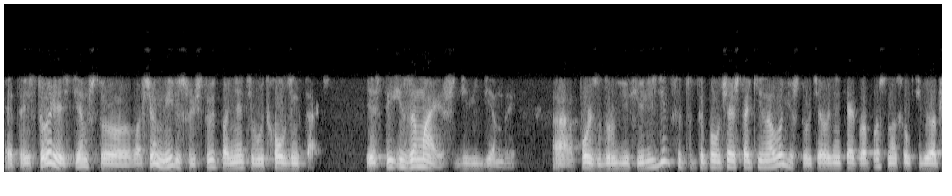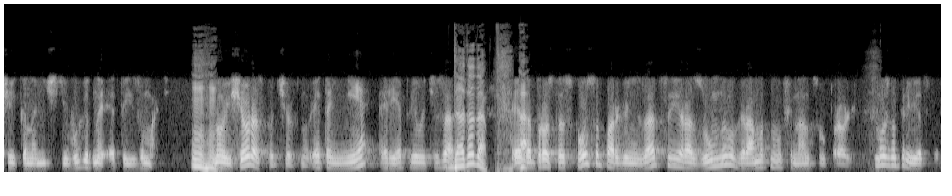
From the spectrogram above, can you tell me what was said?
Это история с тем, что во всем мире существует понятие withholding tax. Если ты изымаешь дивиденды а, в пользу других юрисдикций, то ты получаешь такие налоги, что у тебя возникает вопрос, насколько тебе вообще экономически выгодно это изымать. Угу. Но еще раз подчеркну, это не реприватизация. Да-да-да. Это а... просто способ организации разумного, грамотного финансового управления. Можно приветствовать.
